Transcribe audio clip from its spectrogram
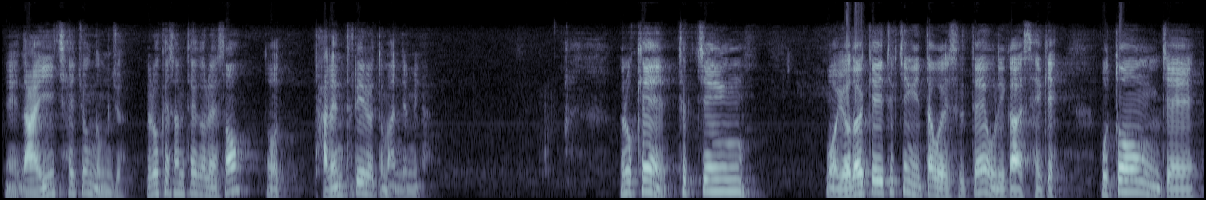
네, 나이, 체중, 음주 이렇게 선택을 해서 또 다른 트리를 또 만듭니다. 이렇게 특징 뭐 8개의 특징이 있다고 했을 때 우리가 3개 보통 이제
